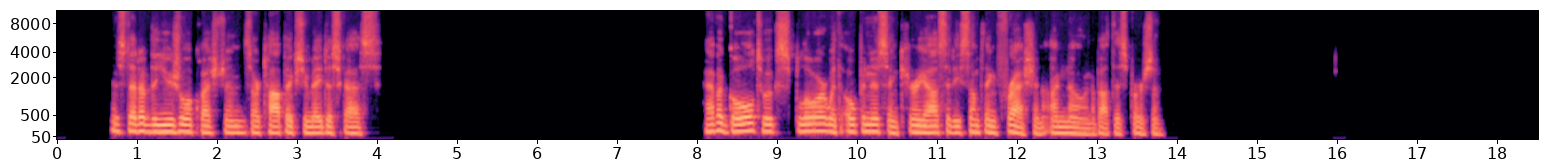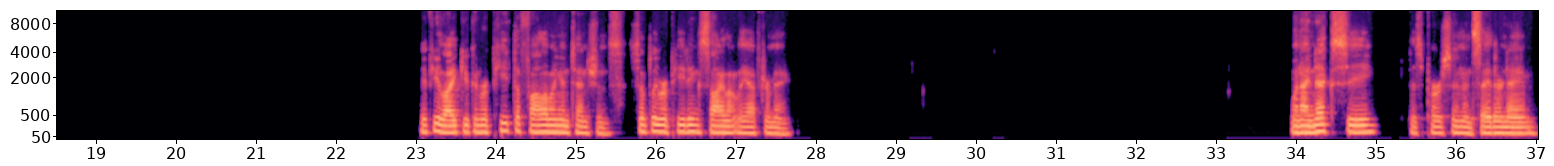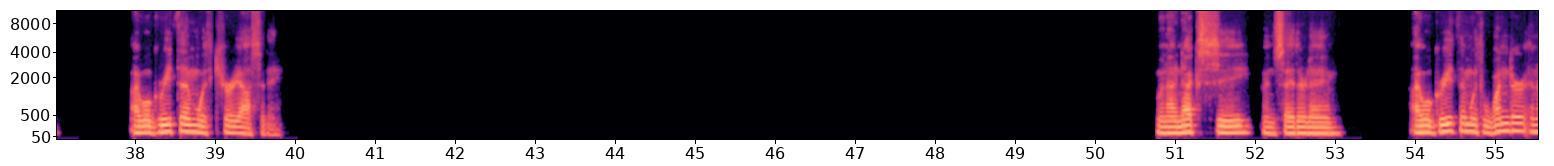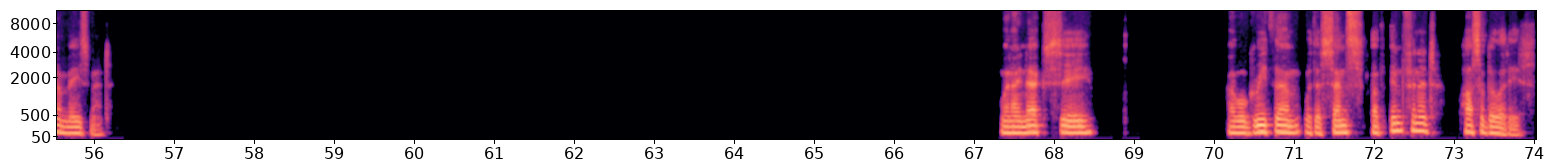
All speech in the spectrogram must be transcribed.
instead of the usual questions or topics you may discuss, have a goal to explore with openness and curiosity something fresh and unknown about this person. If you like, you can repeat the following intentions, simply repeating silently after me. When I next see this person and say their name, I will greet them with curiosity. When I next see and say their name, I will greet them with wonder and amazement. When I next see, I will greet them with a sense of infinite possibilities.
